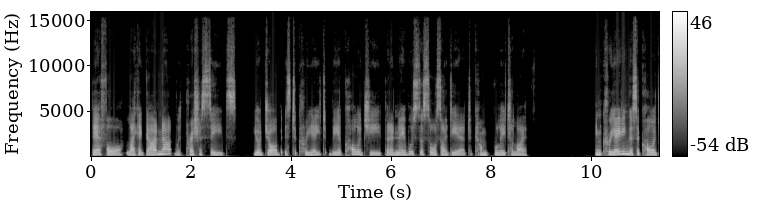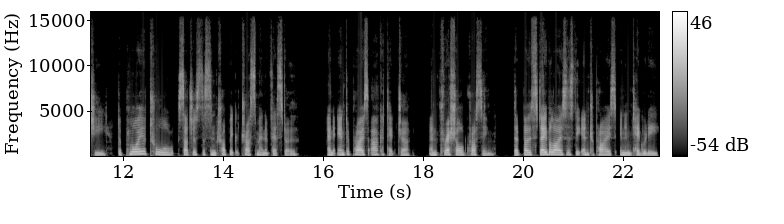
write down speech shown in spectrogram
Therefore, like a gardener with precious seeds, your job is to create the ecology that enables the source idea to come fully to life. In creating this ecology, deploy a tool such as the Syntropic Trust Manifesto, an enterprise architecture and threshold crossing that both stabilizes the enterprise in integrity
